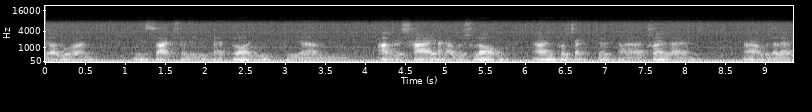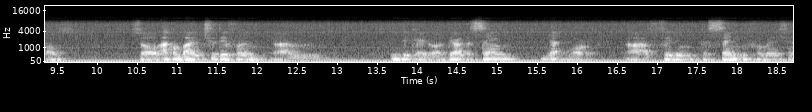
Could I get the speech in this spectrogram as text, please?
the other one is actually uh, plotting the um, average high and average low and projected uh, trend lines uh, with the levels. So I combine two different um, indicators. They are the same network uh, feeding the same information,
